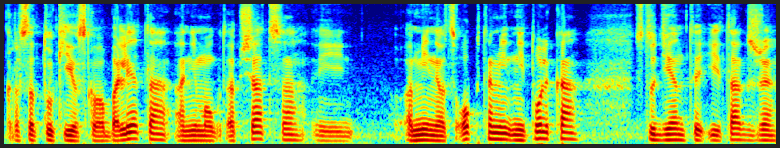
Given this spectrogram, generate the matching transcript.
красоту киевского балета. Они могут общаться и обмениваться опытами не только студенты, и также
